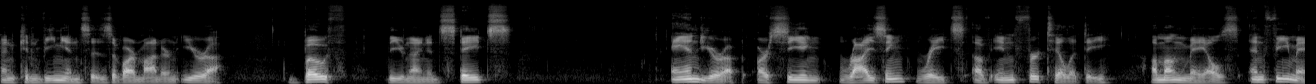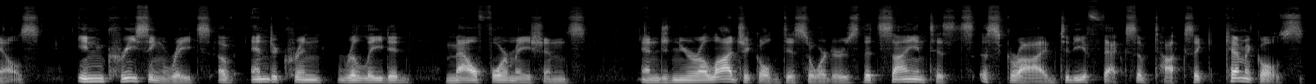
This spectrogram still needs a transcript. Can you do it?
and conveniences of our modern era. Both the United States and Europe are seeing rising rates of infertility among males and females, increasing rates of endocrine related malformations, and neurological disorders that scientists ascribe to the effects of toxic chemicals.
